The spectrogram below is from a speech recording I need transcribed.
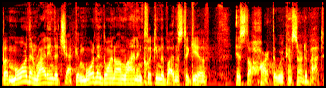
But more than writing the check and more than going online and clicking the buttons to give, it's the heart that we're concerned about.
